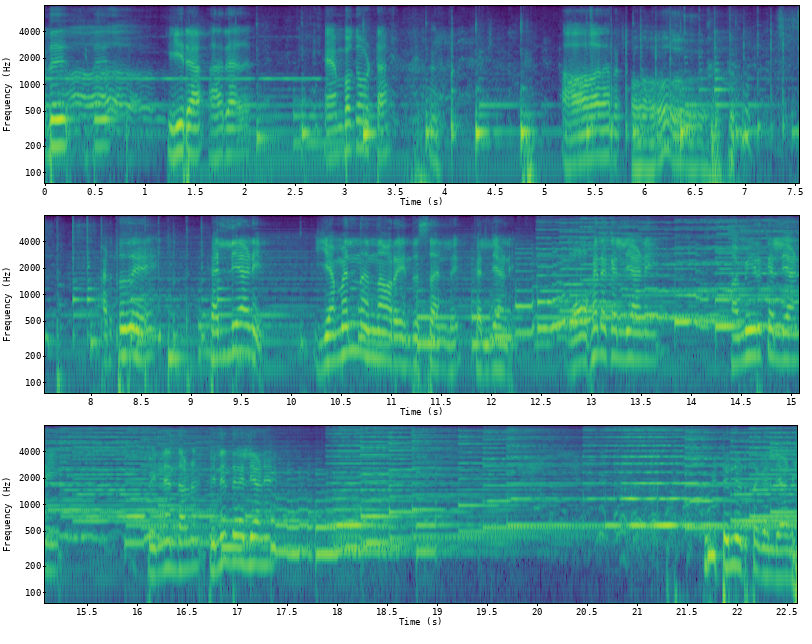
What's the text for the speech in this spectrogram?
ഇത് ഇത് ഈ രാ ആരാ ഏമ്പക്കം വിട്ട. ഓ. അടുത്തത് കല്യാണി. യമൻ എന്ന് പറയും ഹിന്ദുസ്ഥാനിൽ കല്യാണി. മോഹന കല്യാണി അമീർ കല്യാണി പിന്നെന്താണ്? പിന്നെന്ത് കല്യാണി? വീട്ടിലെടുത്ത കല്യാണി.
